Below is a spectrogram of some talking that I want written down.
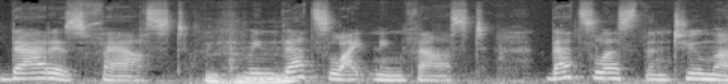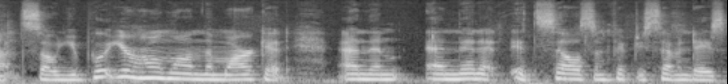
That is fast. I mean, mm-hmm. that's lightning fast. That's less than two months. So you put your home on the market, and then and then it, it sells in fifty-seven days.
